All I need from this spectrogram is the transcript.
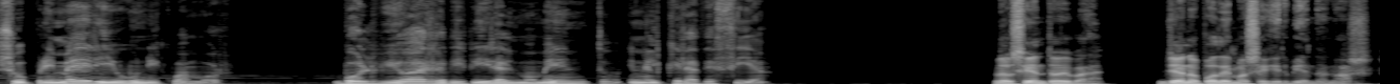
su primer y único amor. Volvió a revivir el momento en el que la decía. Lo siento, Eva. Ya no podemos seguir viéndonos.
